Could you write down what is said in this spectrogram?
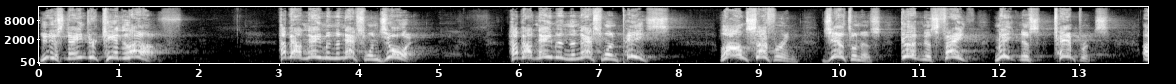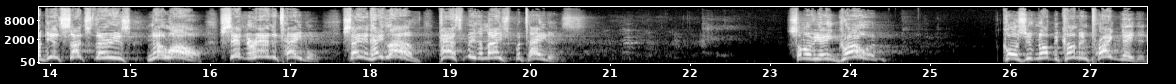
You just named your kid love. How about naming the next one joy? How about naming the next one peace, long suffering, gentleness, goodness, faith, meekness, temperance? Against such there is no law. Sitting around the table saying, Hey, love, pass me the mashed potatoes. Some of you ain't growing because you've not become impregnated.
